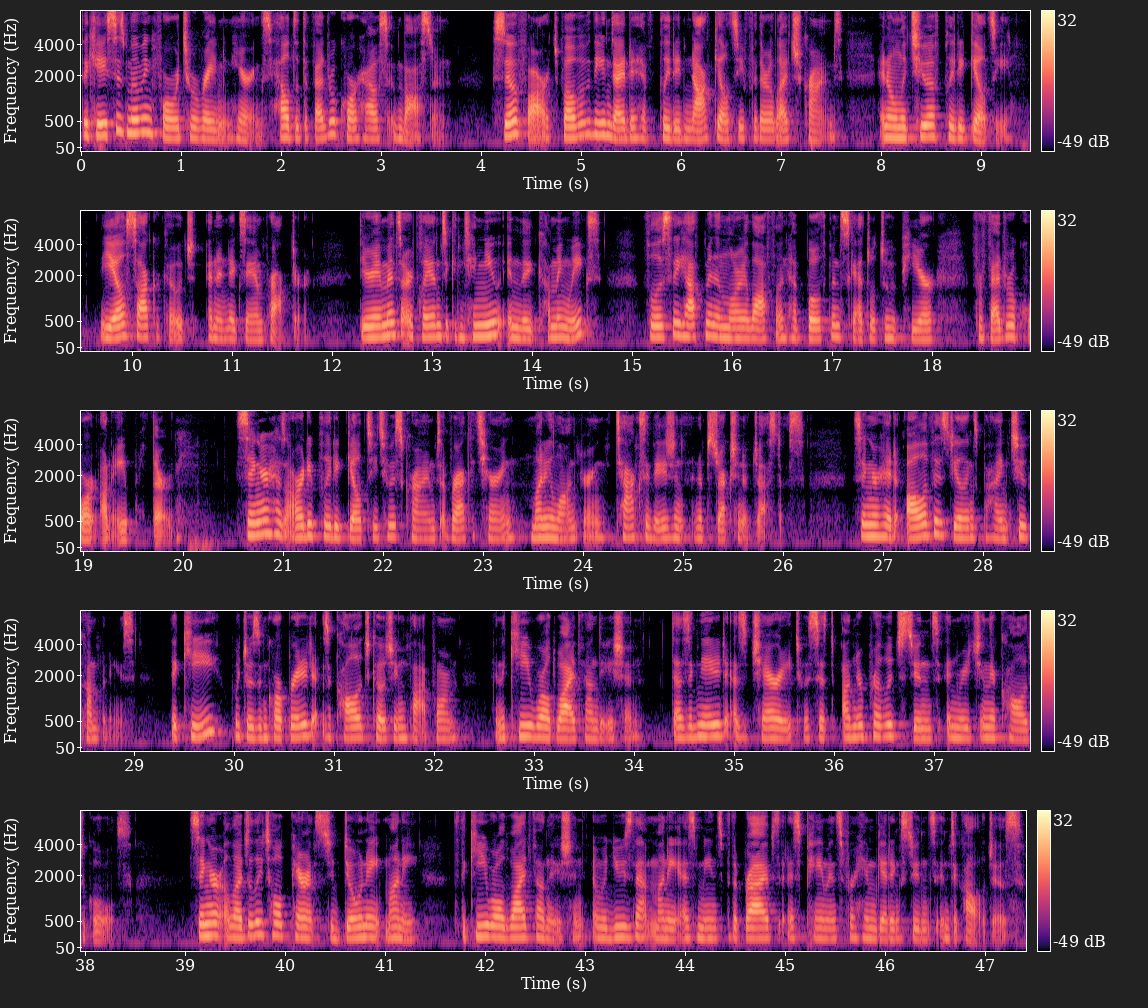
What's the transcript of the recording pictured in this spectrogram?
The case is moving forward to arraignment hearings held at the federal courthouse in Boston. So far, 12 of the indicted have pleaded not guilty for their alleged crimes, and only two have pleaded guilty the Yale soccer coach and an exam proctor. The arraignments are planned to continue in the coming weeks. Felicity Huffman and Lori Loughlin have both been scheduled to appear for federal court on April 3rd. Singer has already pleaded guilty to his crimes of racketeering, money laundering, tax evasion, and obstruction of justice. Singer hid all of his dealings behind two companies the Key, which was incorporated as a college coaching platform, and the Key Worldwide Foundation, designated as a charity to assist underprivileged students in reaching their college goals. Singer allegedly told parents to donate money to the Key Worldwide Foundation and would use that money as means for the bribes and as payments for him getting students into colleges.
